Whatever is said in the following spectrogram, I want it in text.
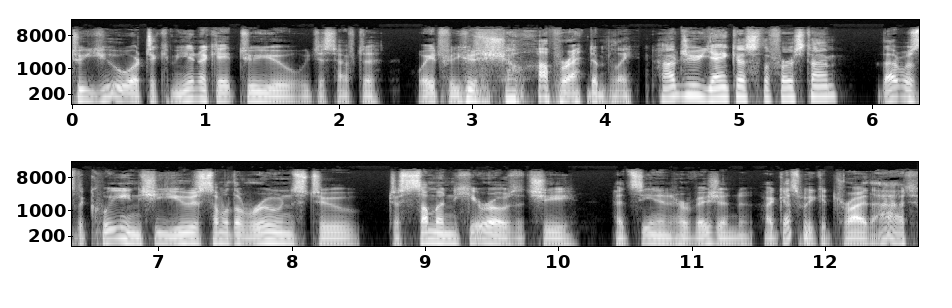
to you or to communicate to you. We just have to wait for you to show up randomly. How'd you yank us the first time? That was the queen. She used some of the runes to to summon heroes that she had seen in her vision. I guess we could try that.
